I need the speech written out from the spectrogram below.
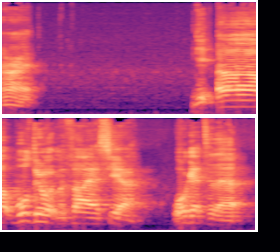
All right. Uh, we'll do it, Matthias. Yeah, we'll get to that.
